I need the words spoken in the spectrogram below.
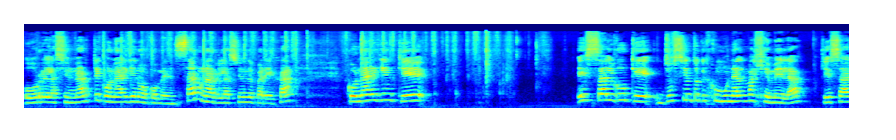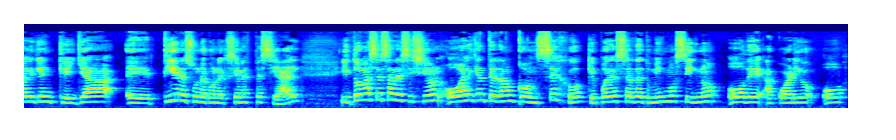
o relacionarte con alguien, o comenzar una relación de pareja con alguien que es algo que yo siento que es como un alma gemela, que es alguien que ya eh, tienes una conexión especial y tomas esa decisión o alguien te da un consejo que puede ser de tu mismo signo o de Acuario o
